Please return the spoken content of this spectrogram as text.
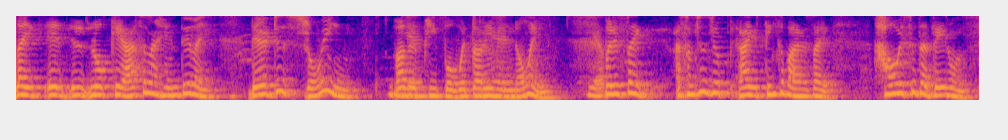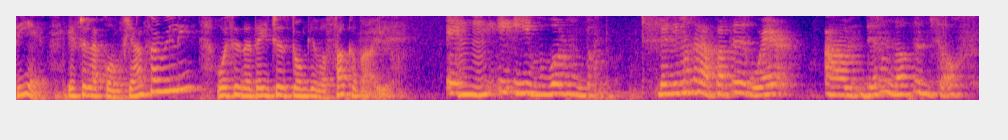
like el- el- lo que hace la gente, like they're destroying other Yes. people without even knowing. Yep. But it's like sometimes you, I think about it. It's like, how is it that they don't see it? Is it la confianza really, or is it that they just don't give a fuck about you? Eh, y, y bueno, venimos a la parte de where um, they don't love themselves.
